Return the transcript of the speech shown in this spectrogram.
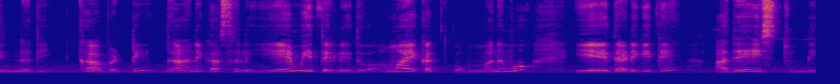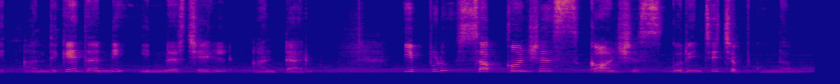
చిన్నది. కాబట్టి దానికి అసలు ఏమీ తెలియదు అమాయకత్వం మనము ఏది అడిగితే అదే ఇస్తుంది. అందుకే దాన్ని ఇన్నర్ చైల్డ్ అంటారు. ఇప్పుడు సబ్ కాన్షియస్ కాన్షియస్ గురించి చెప్పుకుందాము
